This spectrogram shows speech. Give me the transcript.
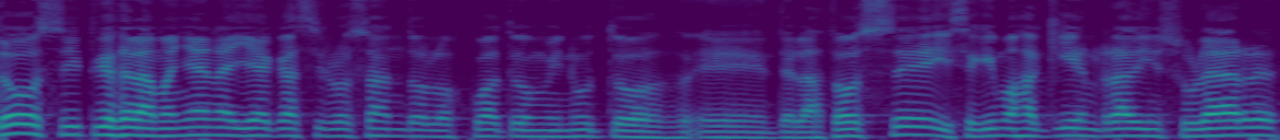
Dos y tres de la mañana, ya casi rozando los cuatro minutos eh, de las 12 y seguimos aquí en Radio Insular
